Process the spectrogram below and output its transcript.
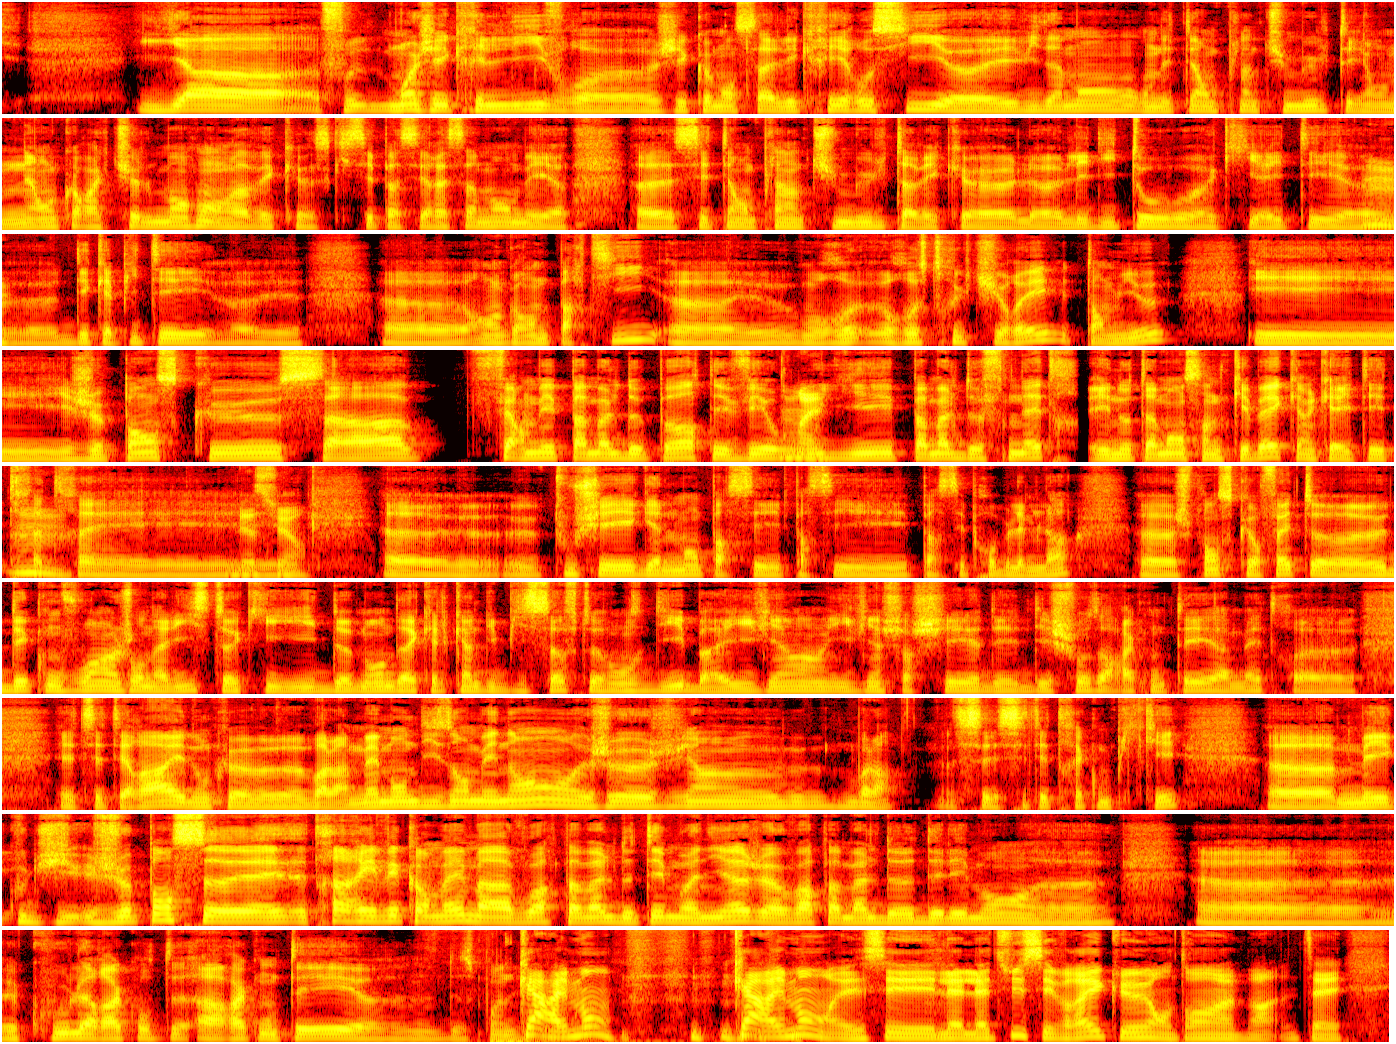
il y a, moi j'ai écrit le livre, euh, j'ai commencé à l'écrire aussi. Euh, évidemment, on était en plein tumulte et on est encore actuellement avec euh, ce qui s'est passé récemment, mais c'était en plein tumulte avec l'édito qui a été hmm. décapité en grande partie, restructuré, tant mieux. Et je pense que ça a fermé pas mal de portes et verrouillé pas mal de fenêtres, et notamment au sein de Québec, hein, qui a été très hmm. très Bien sûr. Euh, touché également par ces par ces par ces problèmes-là. Euh, je pense qu'en fait, euh, dès qu'on voit un journaliste qui demande à quelqu'un d'Ubisoft, on se dit bah il vient il vient chercher des, des choses à raconter, à mettre, euh, etc. Et donc voilà, même en disant mais non, je, je viens, voilà, c'était très compliqué. mais écoute, je, je pense être arrivé quand même à avoir pas mal de témoignages, à avoir pas mal d'éléments euh, cool à raconter, à raconter euh, de ce point de vue. Carrément, carrément. Et c'est là-dessus, c'est vrai que en tant, bah,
